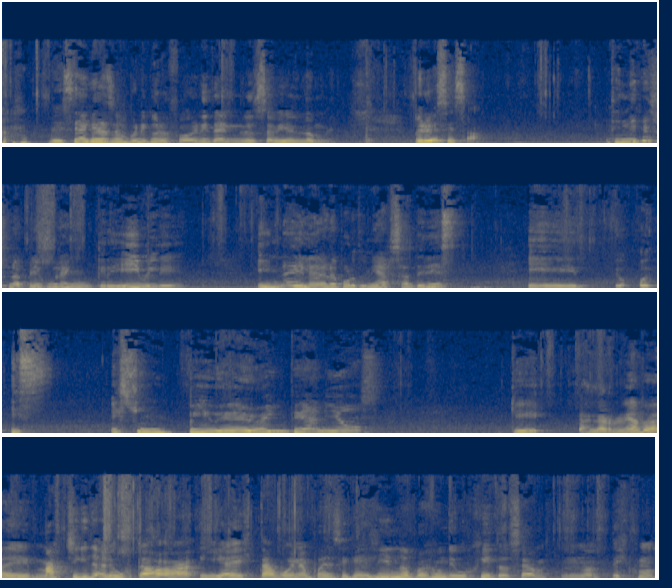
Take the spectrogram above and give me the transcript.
decía que era su película favorita y no sabía el nombre. Pero es esa. Tintín es una película increíble. Y nadie le da la oportunidad. O sea, tenés. Eh, es, es un pibe de 20 años que a la Renata de más chiquita le gustaba y a esta, bueno, puede ser que es lindo, pero es un dibujito, o sea, no, es como,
